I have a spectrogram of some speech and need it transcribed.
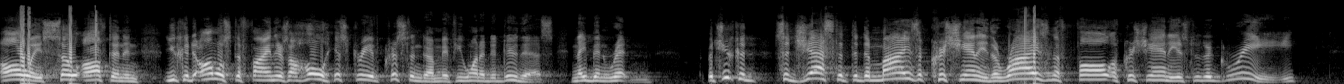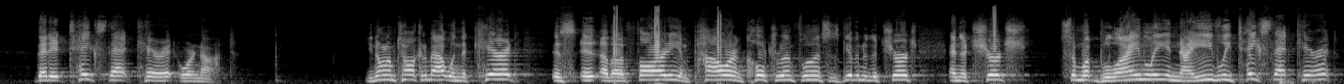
always so often and you could almost define there's a whole history of christendom if you wanted to do this and they've been written but you could suggest that the demise of christianity the rise and the fall of christianity is to the degree that it takes that carrot or not you know what i'm talking about when the carrot is, of authority and power and cultural influence is given to the church and the church somewhat blindly and naively takes that carrot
